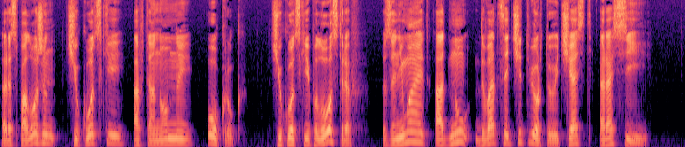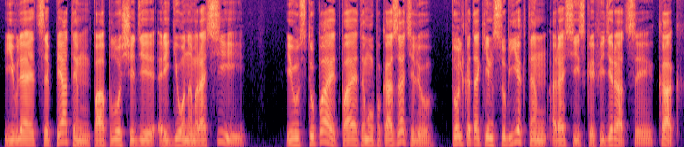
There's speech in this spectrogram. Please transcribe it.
расположен Чукотский автономный округ. Чукотский полуостров занимает одну двадцать четвертую часть России, является пятым по площади регионом России и уступает по этому показателю только таким субъектам Российской Федерации, как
